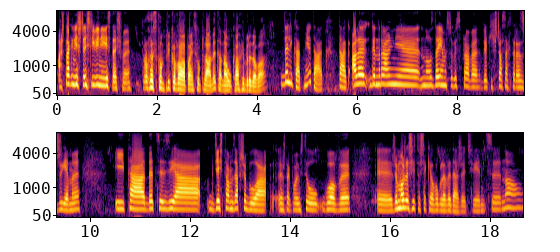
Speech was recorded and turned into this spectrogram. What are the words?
aż tak nieszczęśliwi nie jesteśmy. Trochę skomplikowała państwu plany ta nauka hybrydowa. Delikatnie tak, tak, ale generalnie no, zdajemy sobie sprawę, w jakich czasach teraz żyjemy. I ta decyzja gdzieś tam zawsze była, że tak powiem, z tyłu głowy, y, że może się coś takiego w ogóle wydarzyć, więc y, no,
